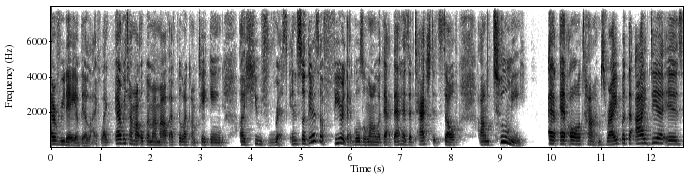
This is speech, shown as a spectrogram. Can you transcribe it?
every day of their life. Like every time I open my mouth, I feel like I'm taking a huge risk. And so there's a fear that goes along with that that has attached itself um, to me at, at all times, right? But the idea is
